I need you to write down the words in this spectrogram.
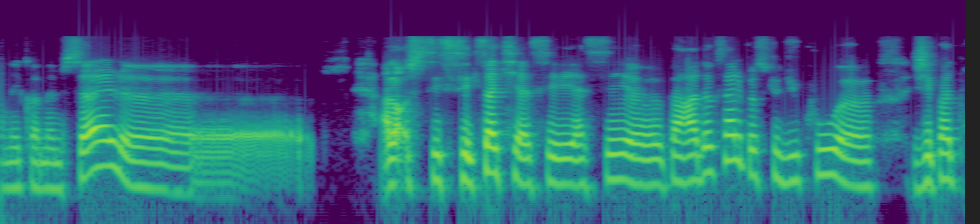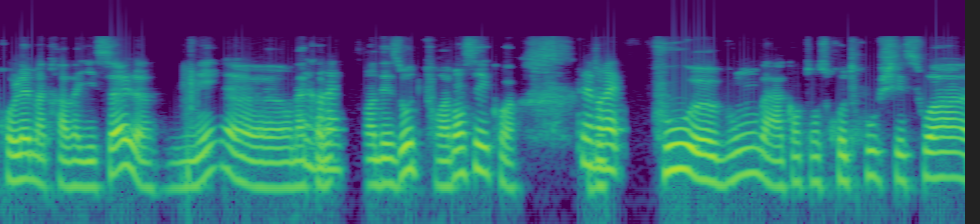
On est quand même seul. Euh... Alors, c'est ça qui est assez, assez euh, paradoxal parce que du coup, euh, j'ai pas de problème à travailler seul, mais euh, on a quand même besoin des autres pour avancer, quoi. C'est vrai. Du coup, bon, bah, quand on se retrouve chez soi,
